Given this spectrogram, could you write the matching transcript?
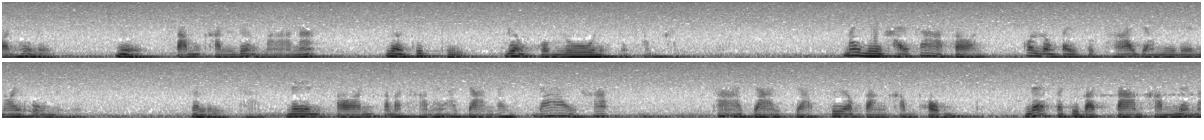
อนให้เลย นี่สำคัญเรื่องมานะ เรื่องทิฏฐิเรื่องผมรู้นี่เป็นสำคัญ ไม่มีใครกล้าสอน ก็ลงไปสุดท้ายอย่างมีเนน้อยองค์หนึ่งก็เลยเนนสอนกรรมฐานให้อาจารย์ได้ได้ครับ ถ้าอาจารย์จะเชื่อฟังคำผม และปฏิบัติตามคำแนะน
